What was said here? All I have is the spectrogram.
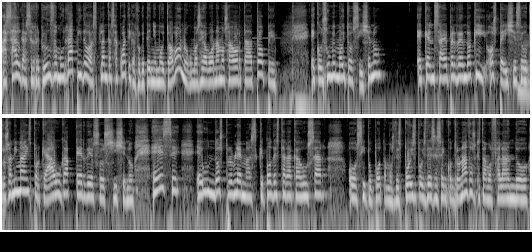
as algas se reproduzan moi rápido, as plantas acuáticas, porque teñen moito abono, como se abonamos a horta a tope, e consumen moito oxígeno, e quen sae perdendo aquí os peixes mm. e outros animais porque a auga perde o oxígeno. E ese é un dos problemas que pode estar a causar os hipopótamos despois pois deses encontronazos que estamos falando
